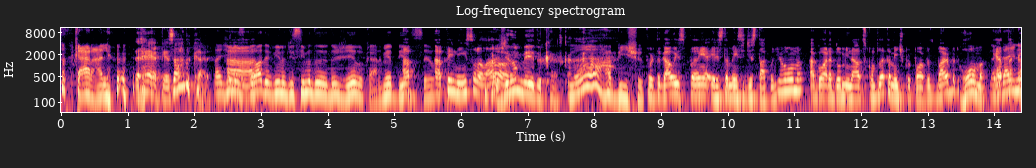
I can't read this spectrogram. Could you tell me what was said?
Caralho. É, pesado, cara. Imagina ah, os brother vindo de cima do, do gelo, cara. Meu Deus a, do céu. A península lá. Imagina o medo, cara. Porra, bicho. Portugal e Espanha, eles também se destacam de Roma, agora dominados completamente por povos bárbaros. Roma Na é verdade, atacada...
